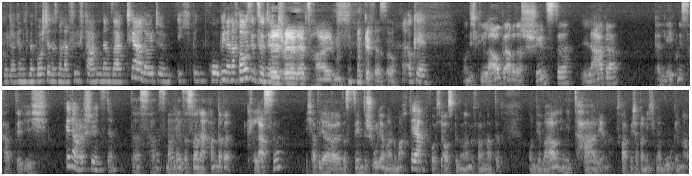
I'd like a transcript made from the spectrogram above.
gut, dann kann ich mir vorstellen, dass man nach fünf Tagen dann sagt, ja Leute, ich bin froh, wieder nach Hause zu dürfen. will jetzt heim. Ungefähr so. Okay. Und ich glaube aber, das schönste Lagererlebnis hatte ich, Genau, das Schönste. das, hatten Was war wir, das? das war eine andere Klasse. Ich hatte ja das zehnte Schuljahr mal gemacht, Ja. bevor ich die Ausbildung angefangen hatte. Und wir waren in Italien. Frag mich aber nicht mehr, wo genau.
